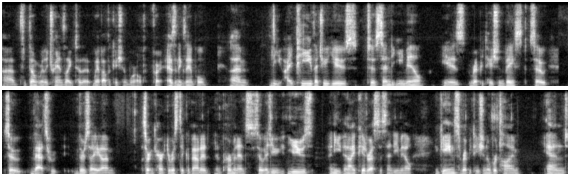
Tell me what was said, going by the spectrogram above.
uh, that don't really translate to the web application world. For as an example, um, the IP that you use to send email is reputation based. So so that's there's a, um, certain characteristic about it and permanence. So as you use an, e- an IP address to send email, it gains reputation over time and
